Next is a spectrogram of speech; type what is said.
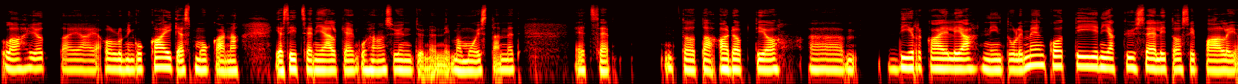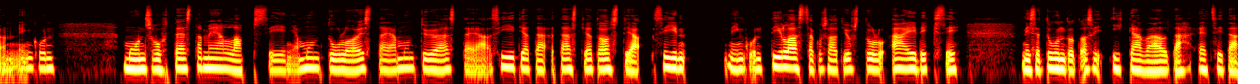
lahjoittajaa ja ollut niin kuin kaikessa mukana. Ja sitten sen jälkeen, kun he on syntynyt, niin mä muistan, että, että se tota, adoptio virkailija, niin tuli meidän kotiin ja kyseli tosi paljon niin kuin mun suhteesta meidän lapsiin ja mun tuloista ja mun työstä ja siitä ja tä, tästä ja tosta. Ja siinä niin kuin tilassa, kun sä oot just tullut äidiksi, niin se tuntui tosi ikävältä, että sitä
